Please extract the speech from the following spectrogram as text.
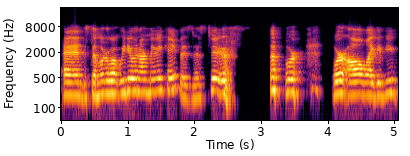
and similar to what we do in our Mary Kay business too. we're we're all like, if you,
